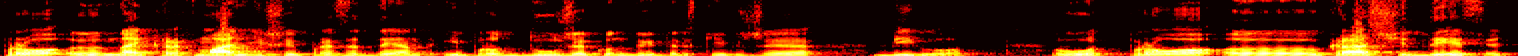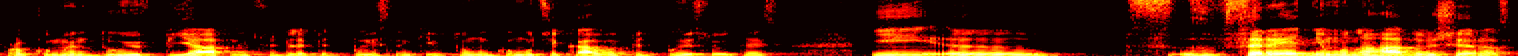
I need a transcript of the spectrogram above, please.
про е, найкрахмальніший президент і про дуже кондитерський вже біло. От, про е, кращі 10 прокоментую в п'ятницю для підписників, тому кому цікаво, підписуйтесь. І е, в середньому нагадую ще раз:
